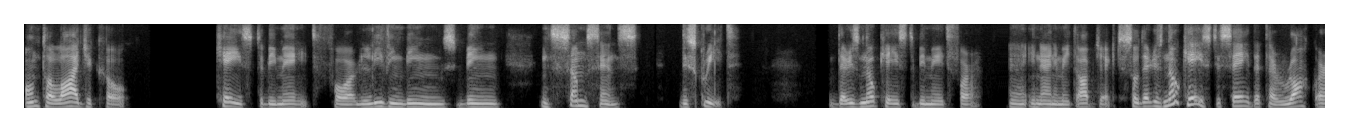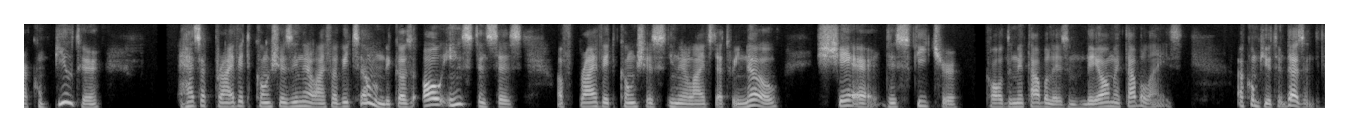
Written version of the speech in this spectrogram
ontological case to be made for living beings being, in some sense, discrete. There is no case to be made for uh, inanimate objects. So there is no case to say that a rock or a computer has a private conscious inner life of its own because all instances of private conscious inner lives that we know share this feature called metabolism. They all metabolize. A computer doesn't.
